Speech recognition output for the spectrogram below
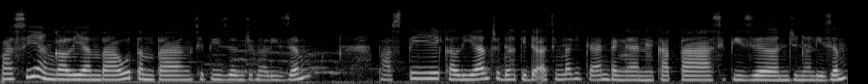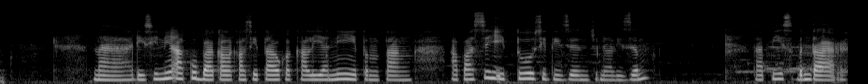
Apa sih yang kalian tahu tentang citizen journalism? Pasti kalian sudah tidak asing lagi kan dengan kata citizen journalism? Nah, di sini aku bakal kasih tahu ke kalian nih tentang apa sih itu citizen journalism. Tapi sebentar,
